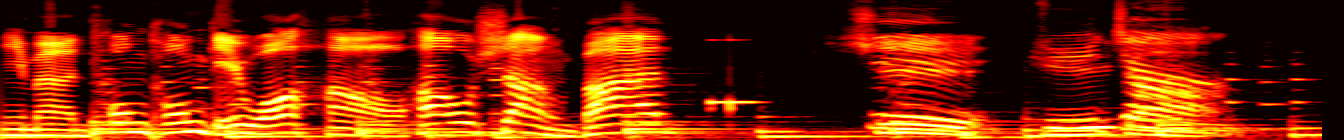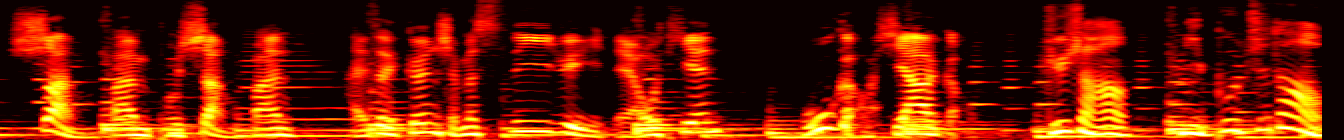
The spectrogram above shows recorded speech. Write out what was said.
你们通通给我好好上班。是局长。上班不上班，还在跟什么 Siri 聊天？胡搞瞎搞，局长，你不知道，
